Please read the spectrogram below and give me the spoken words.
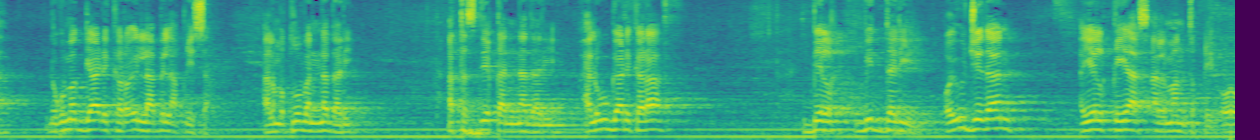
ah laguma gaadhi karo ilaa bilaqisa almatluub annadari التصديق الندري waxaa lagu gaari karaa bالdليل oy u jeedaan ay القياaس المنطقي oo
